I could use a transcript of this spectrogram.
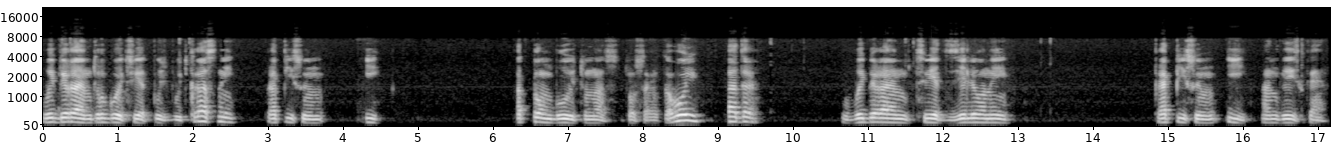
Выбираем другой цвет, пусть будет красный. Прописываем И. Потом будет у нас 140 кадр. Выбираем цвет зеленый. Прописываем И английское.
